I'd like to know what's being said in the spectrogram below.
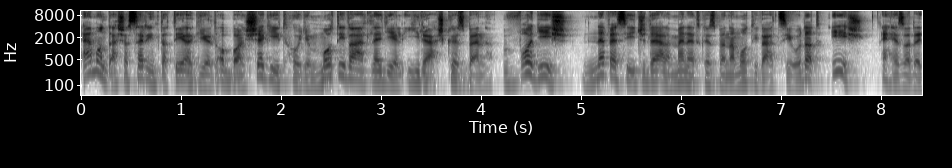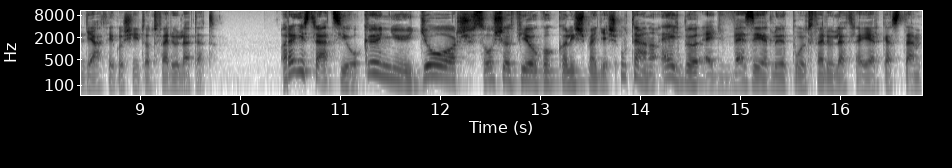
Elmondása szerint a Tailguild abban segít, hogy motivált legyél írás közben, vagyis ne veszítsd el menet közben a motivációdat, és ehhez ad egy játékosított felületet. A regisztráció könnyű, gyors, social fiókokkal is megy, és utána egyből egy vezérlőpult felületre érkeztem.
